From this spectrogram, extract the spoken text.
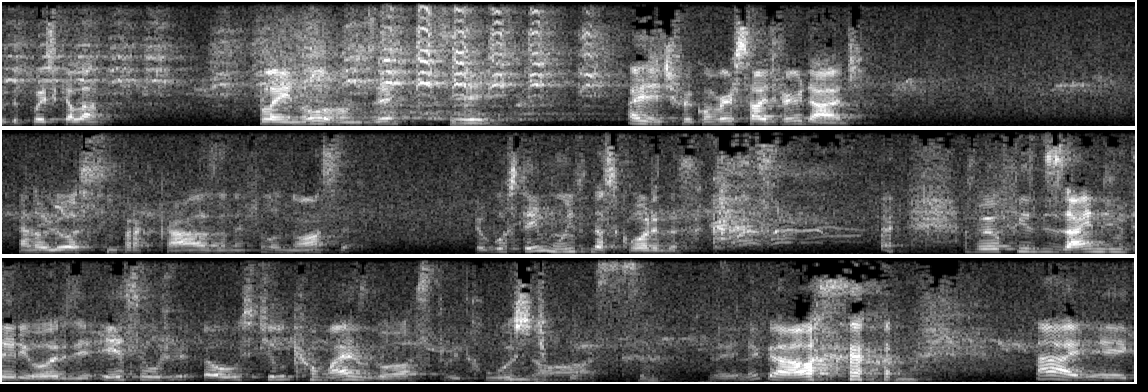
depois que ela planeou, vamos dizer. Sim. Aí a gente foi conversar de verdade. Ela olhou assim para casa, né? Falou: "Nossa, eu gostei muito das cores dessa casa. Eu fiz design de interiores e esse é o, é o estilo que eu mais gosto, rústico. Nossa. É legal. ah, e,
